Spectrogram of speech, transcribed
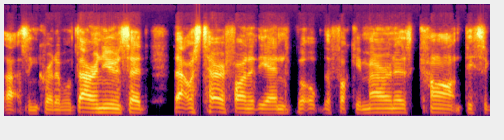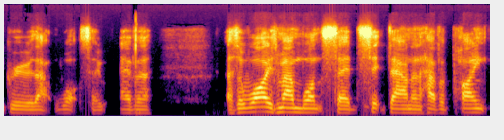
That's incredible. Darren Ewan said that was terrifying at the end, but up the fucking Mariners. Can't disagree with that whatsoever. As a wise man once said, sit down and have a pint.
